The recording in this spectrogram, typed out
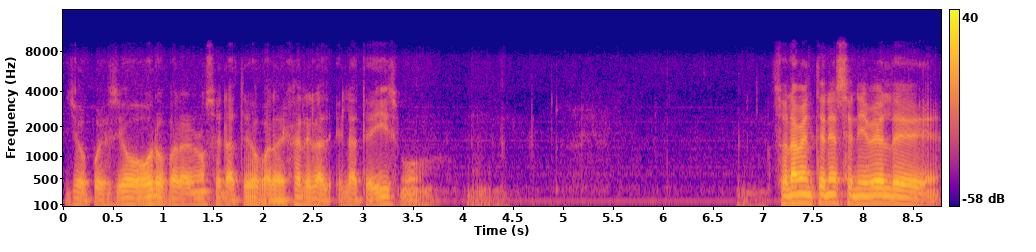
Yo pues yo oro para no ser ateo, para dejar el, ateísmo. Solamente en ese nivel de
